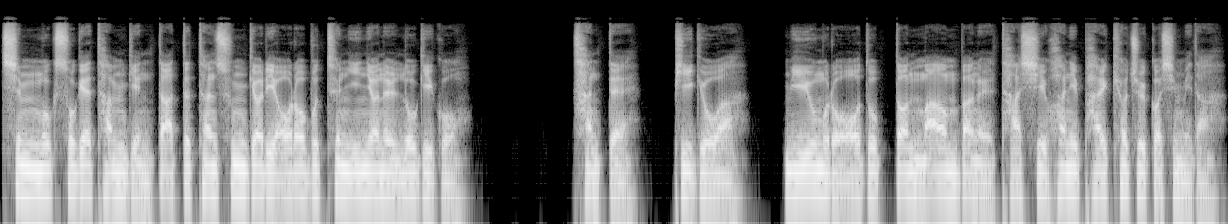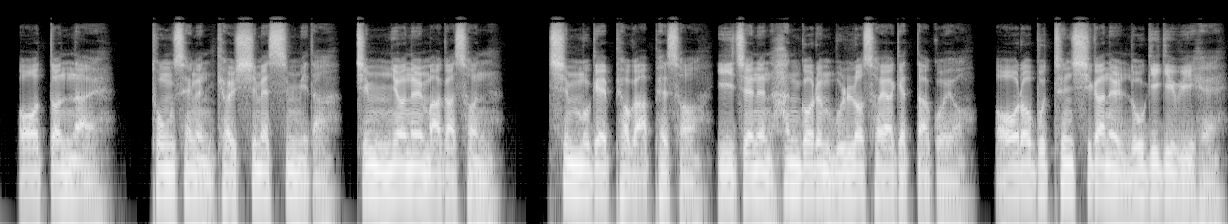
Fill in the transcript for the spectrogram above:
침묵 속에 담긴 따뜻한 숨결이 얼어붙은 인연을 녹이고 한때 비교와 미움으로 어둡던 마음방을 다시 환히 밝혀줄 것입니다. 어떤 날 동생은 결심했습니다. 10년을 막아선 침묵의 벽 앞에서 이제는 한 걸음 물러서야겠다고요. 얼어붙은 시간을 녹이기 위해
